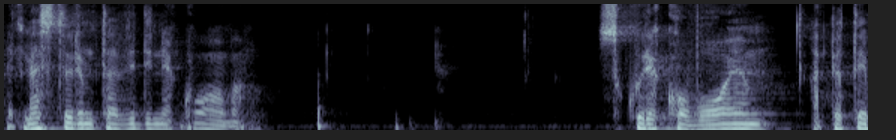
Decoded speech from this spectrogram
Bet mes turim tą vidinę kovą, su kuria kovojam, apie tai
